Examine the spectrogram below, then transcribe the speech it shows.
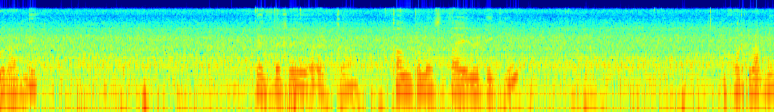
చూడండి. పెద్దగా అయ్యాక కంకులు వస్తాయి వీటికి. కొర్రవి.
